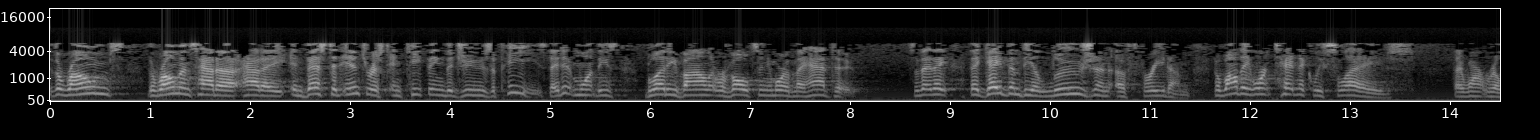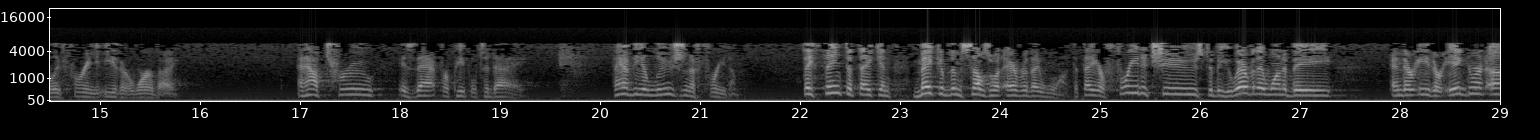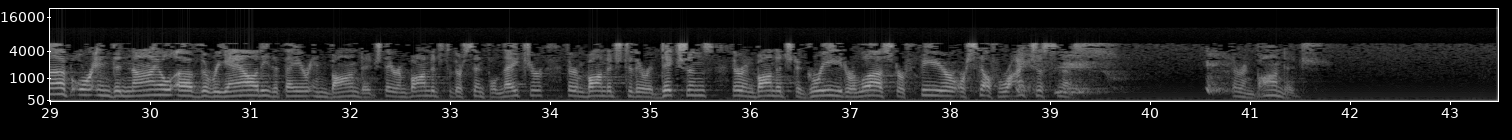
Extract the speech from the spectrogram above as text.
The Romans, the Romans had a had a invested interest in keeping the Jews appeased. They didn't want these bloody, violent revolts any more than they had to. So they, they, they gave them the illusion of freedom. But while they weren't technically slaves, they weren't really free either, were they? And how true is that for people today? They have the illusion of freedom. They think that they can make of themselves whatever they want, that they are free to choose to be whoever they want to be, and they're either ignorant of or in denial of the reality that they are in bondage. They're in bondage to their sinful nature. They're in bondage to their addictions. They're in bondage to greed or lust or fear or self righteousness. They're in bondage.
